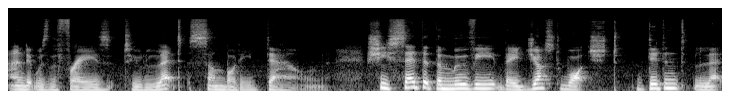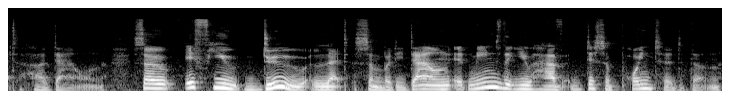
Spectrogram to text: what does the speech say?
and it was the phrase to let somebody down. She said that the movie they just watched didn't let her down. So, if you do let somebody down, it means that you have disappointed them.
